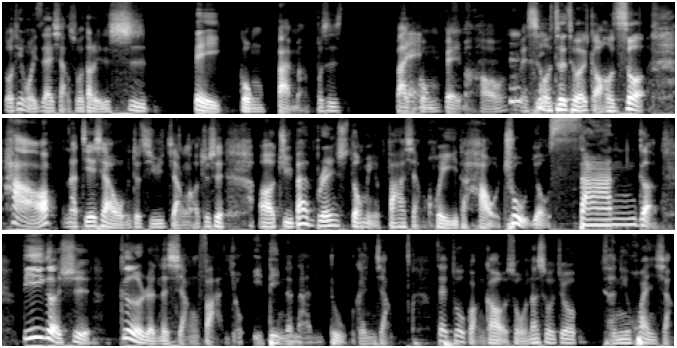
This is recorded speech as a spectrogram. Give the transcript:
昨天我一直在想说，到底是事倍功半嘛，不是半功倍嘛？好，每次我这次会搞错。好，那接下来我们就继续讲了，就是呃，举办 brainstorming 发想会议的好处有三个。第一个是个人的想法有一定的难度。我跟你讲，在做广告的时候，我那时候就曾经幻想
